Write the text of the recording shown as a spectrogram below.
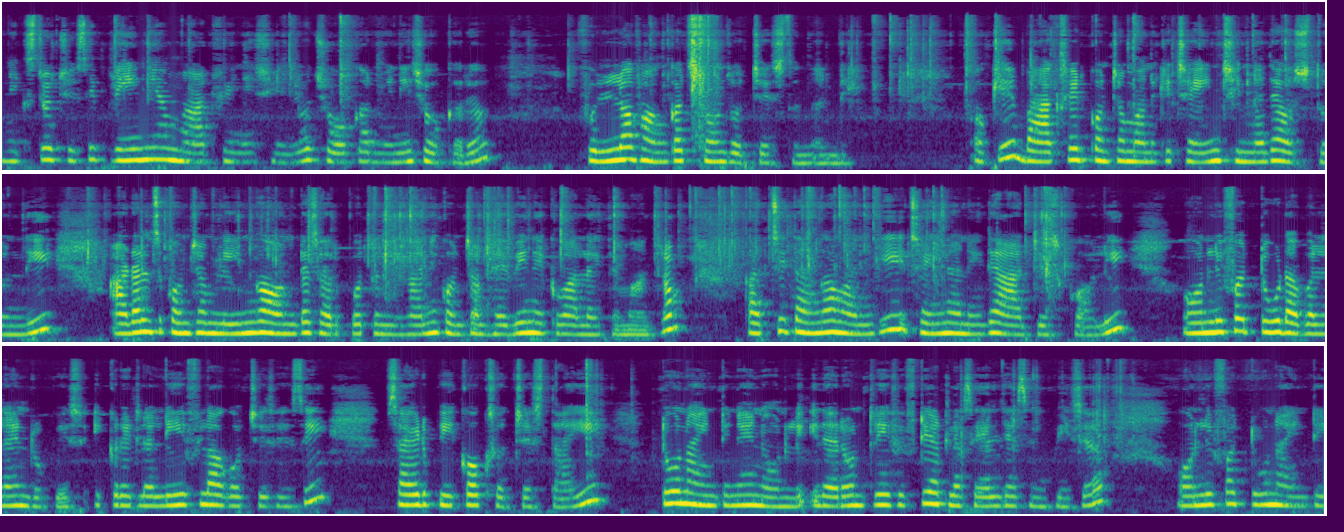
నెక్స్ట్ వచ్చేసి ప్రీమియం మ్యాట్ ఫినిషింగ్లో choker mini choker. Full of uncut stones వచ్చేస్తుందండి. ఓకే? బ్యాక్ సైడ్ కొంచెం మనకి చైన్ చిన్నదే వస్తుంది. అడల్ట్స్ కొంచెం లీన్గా ఉంటే సరిపోతుంది కానీ కొంచెం హెవీ నెక్ వాళ్ళైతే మాత్రం ఖచ్చితంగా మనకి చైన్ అనేది యాడ్ చేసుకోవాలి. Only for two double nine rupees. ఇక్కడ ఇట్లా లీఫ్ లాగా వచ్చేసేసి సైడ్ పీకాక్స్ వచ్చేస్తాయి. Two ninety nine only. ఇది అరౌండ్ త్రీ ఫిఫ్టీ అట్లా సేల్ చేసిన piece only for two ninety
